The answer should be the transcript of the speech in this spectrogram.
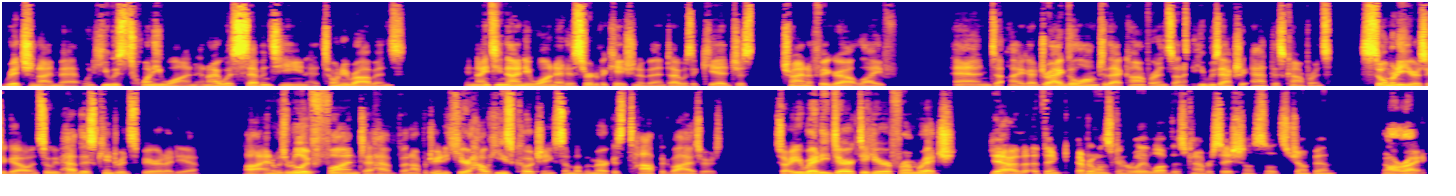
Rich and I met when he was 21 and I was 17 at Tony Robbins in 1991 at his certification event. I was a kid just trying to figure out life. And uh, I got dragged along to that conference. And he was actually at this conference so many years ago. And so we've had this kindred spirit idea. Uh, and it was really fun to have an opportunity to hear how he's coaching some of America's top advisors. So are you ready, Derek, to hear from Rich? Yeah, I think everyone's going to really love this conversation. So let's jump in. All right.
